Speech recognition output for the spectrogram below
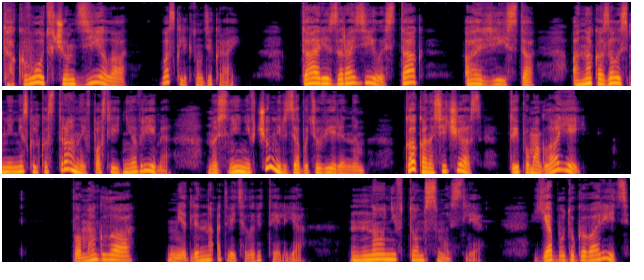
«Так вот в чем дело!» — воскликнул Декрай. «Тари заразилась, так? Ариста! Она казалась мне несколько странной в последнее время, но с ней ни в чем нельзя быть уверенным. Как она сейчас? Ты помогла ей? Помогла, медленно ответила Вителья. Но не в том смысле. Я буду говорить,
